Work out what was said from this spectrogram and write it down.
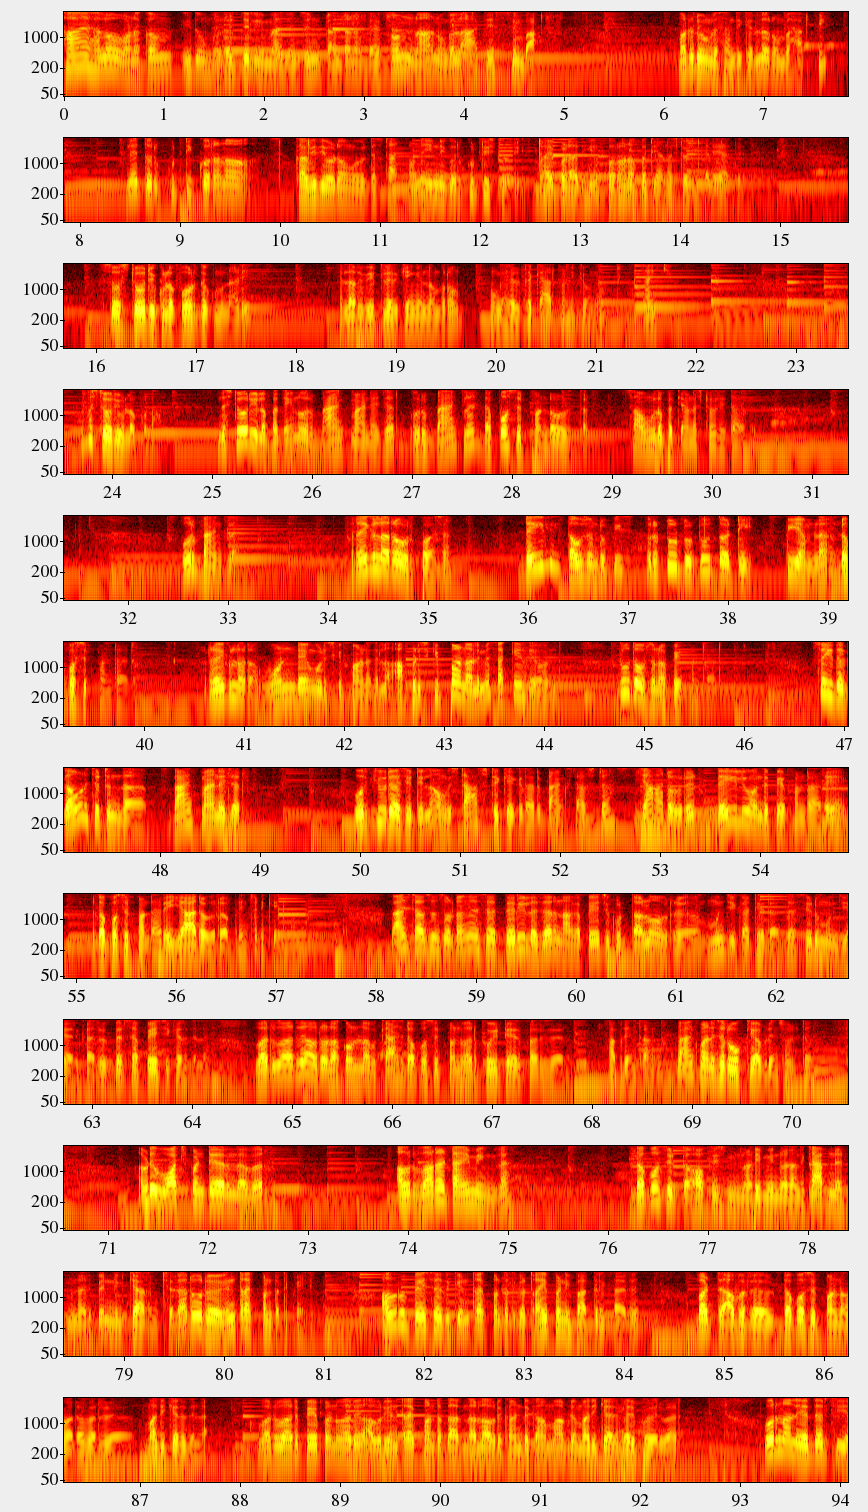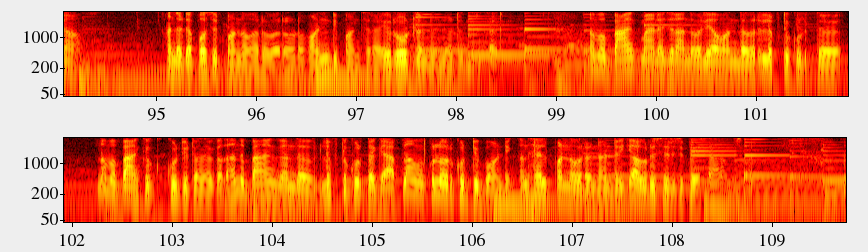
Hi hello வணக்கம். இது உங்கள் ரெட்ஜல் இமேஜின்ஸின் டண்டனக் எஃப்எம் நான் உங்கள் ஆர்ஜே சிம்பா மறுபடியும் உங்களை சந்திக்கிறதுல ரொம்ப ஹாப்பி நேற்று ஒரு குட்டி கொரோனா கவிதையோடு உங்ககிட்ட ஸ்டார்ட் பண்ணேன். இன்றைக்கி ஒரு குட்டி ஸ்டோரி பயப்படாதீங்க கொரோனா பற்றியான ஸ்டோரி கிடையாது. ஸோ ஸ்டோரிக்குள்ளே போகிறதுக்கு முன்னாடி எல்லோரும் வீட்டில் இருக்கீங்கன்னு நம்புகிறோம் உங்கள் ஹெல்த்தை கேர் பண்ணிக்கோங்க. தேங்க்யூ இப்போ ஸ்டோரி உள்ளே போகலாம் இந்த ஸ்டோரியில் பார்த்தீங்கன்னா ஒரு பேங்க் மேனேஜர் ஒரு பேங்க்கில் டெபாசிட் பண்ணுற ஒருத்தர். ஸோ அவங்கள பற்றியான ஸ்டோரி தான் இது. ஒரு பேங்க்கில் ரெகுலராக ஒரு பர்சன் டெய்லி தௌசண்ட் ருபீஸ் ஒரு டூ டு டூ தேர்ட்டி பிஎம்மில் டெபாசிட் பண்ணுறாரு ரெகுலராக ஒன் டே கூட ஸ்கிப் ஆனதில்லை. அப்படி ஸ்கிப் ஆனாலுமே செகண்ட் டே வந்து டூ தௌசண்டாக பே பண்ணுறாரு ஸோ இதை கவனிச்சிட்டு இருந்த பேங்க் மேனேஜர் ஒரு க்யூரியாசிட்டியில் அவங்க ஸ்டாஃப்ஸ்ட்டு கேட்குறாரு பேங்க் ஸ்டாஃப்ஸ்ட்டு யார் அவர்? டெய்லியும் வந்து பே பண்ணுறாரு டெபாசிட் பண்ணுறாரு யார் அவர்? அப்படின்னு சொல்லி கேட்குறாங்க பேங்க் ஸ்டாஃப்ஸும் சொல்கிறாங்க சார் தெரியல சார் நாங்கள் பேச்சு கொடுத்தாலும் அவர் மூஞ்சி காட்டிடுறாரு சார் சிடு மூஞ்சியாக இருக்கார். பெருசாக பேசிக்கிறதில்ல வருவார் அவரோட அக்கௌண்ட்டில் கேஷ் டெபாசிட் பண்ணுவார். போயிட்டே இருப்பார் சார் அப்படின்றாங்க. பேங்க் மேனேஜர் ஓகே அப்படின்னு சொல்லிட்டு. அப்படியே வாட்ச் பண்ணிட்டே இருந்தவர். அவர் வர டைமிங்கில் டெபாசிட் ஆஃபீஸ் முன்னாடி மீன்வேல் அந்த கேபினெட் முன்னாடி போய் நிற்க ஆரம்பிச்சிடறாரு. ஒரு இன்ட்ராக்ட் பண்ணுறதுக்கு வேண்டி. அவரும் பேசுறதுக்கு இன்ட்ராக்ட் பண்ணுறதுக்கு ட்ரை பண்ணி பார்த்துருக்காரு. பட் அவர் டெபாசிட் பண்ண வரவர் மதிக்கிறது இல்லை வருவார் பே பண்ணுவார் அவர் இன்ட்ராக்ட் பண்ணுறதா இருந்தாலும் அவர் கண்டுக்காமல் அப்படியே மதிக்காத மாதிரி போயிடுவார் ஒரு நாள் எதர்ச்சியாக அந்த டெபாசிட் பண்ண வரவரோட வண்டி பஞ்சர் ஆகி ரோட்டில் நின்றுட்டு இருந்திருக்காரு. நம்ம பேங்க் மேனேஜர் அந்த வழியாக வந்தவர் லிஃப்ட் கொடுத்து நம்ம பேங்க்குக்கு கூட்டிகிட்டு வந்திருக்காரு. அந்த பேங்க் அந்த லிஃப்ட் கொடுத்த கேப்பில் அவங்களுக்குள்ள ஒரு குட்டி பாண்டிங் அந்த ஹெல்ப் பண்ண ஒரு நன்றிக்கு அவரும் சிரித்து பேச ஆரம்பித்தார்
